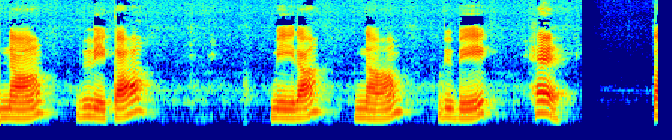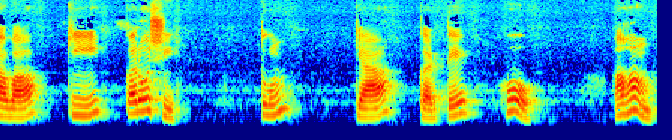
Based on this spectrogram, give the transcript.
नाम विवेका। मेरा नाम विवेक है। तवा की करोशी। तुम क्या करते हो? अहम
